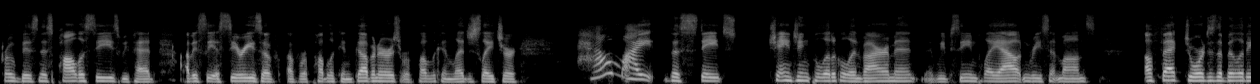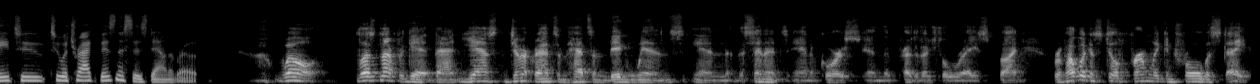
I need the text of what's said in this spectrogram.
pro-business policies. We've had obviously a series of, of Republican governors, Republican legislature. How might the state's changing political environment that we've seen play out in recent months affect Georgia's ability to to attract businesses down the road? Well, let's not forget that yes, Democrats have had some big wins in the Senate and, of course, in the presidential race, but Republicans still firmly control the state.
